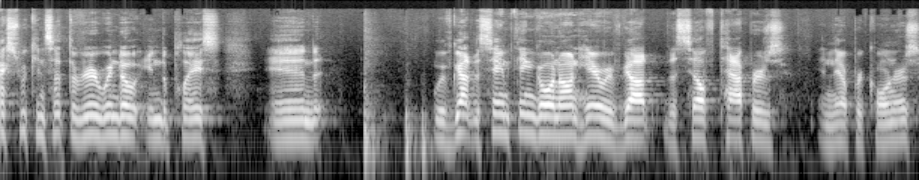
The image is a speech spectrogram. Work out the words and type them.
Next, we can set the rear window into place and we've got the same thing going on here. We've got the self tappers in the upper corners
